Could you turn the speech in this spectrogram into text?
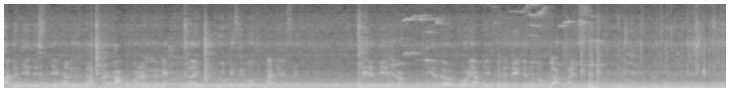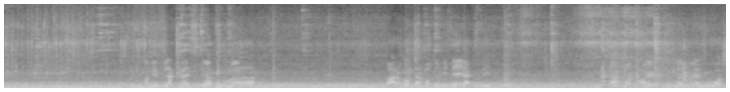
পানি দিয়ে দিয়েছি, এখানে যদি আপনারা কাম করেন একটা দুই কেজির মতো পানি আছে এটা দিয়ে দিলাম দিয়ে দেওয়ার পরে আমি এখানে যেটা দিব ব্ল্যাক রাইস আমি ব্ল্যাক রাইসটা পুরো বারো ঘণ্টার মতো ভিজিয়ে রাখছি। রাখার পর এটা সুন্দর করে আমি ওয়াশ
